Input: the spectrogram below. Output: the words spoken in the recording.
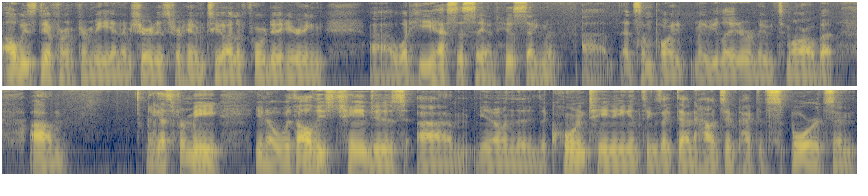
always different for me, and I'm sure it is for him too. I look forward to hearing uh, what he has to say on his segment uh, at some point, maybe later or maybe tomorrow. But um, I guess for me, you know, with all these changes, um, you know, and the, the quarantining and things like that, and how it's impacted sports and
